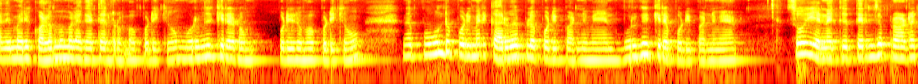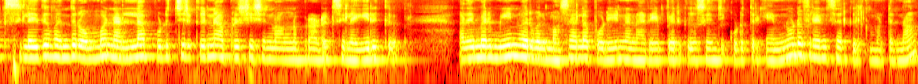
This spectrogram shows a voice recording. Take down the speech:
அதே மாதிரி குழம்பு மிளகாய்த்தல் ரொம்ப பிடிக்கும். முருங்கைக்கீரை ரொம்ப பொடி ரொம்ப பிடிக்கும். இந்த பூண்டு பொடி மாதிரி கருவேப்பிலை பொடி பண்ணுவேன் முருங்கைக்கீரை பொடி பண்ணுவேன். ஸோ எனக்கு தெரிஞ்ச ப்ராடக்ட்ஸ் சில இது வந்து ரொம்ப நல்லா பிடிச்சிருக்குன்னு அப்ரிஷியேஷன் வாங்கின ப்ராடக்ட்ஸ் சில இருக்குது அதே மாதிரி மீன் வறுவல் மசாலா பொடியும் நான் நிறைய பேருக்கு செஞ்சு கொடுத்துருக்கேன். என்னோடய ஃப்ரெண்ட்ஸ் சர்க்கிளுக்கு மட்டும்தான்.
